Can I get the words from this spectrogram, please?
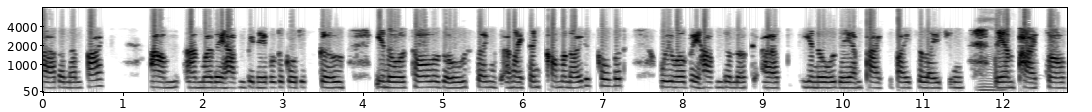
had an impact um, and where they haven't been able to go to school. You know, it's all of those things. And I think coming out of COVID, we will be having to look at, you know, the impact of isolation, mm. the impact of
